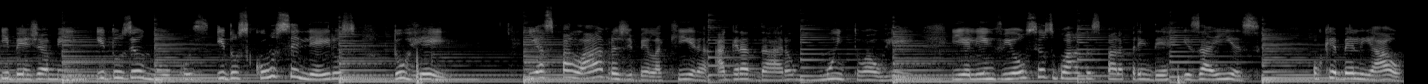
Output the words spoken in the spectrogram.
e Benjamim e dos eunucos e dos conselheiros do rei. E as palavras de Belaquira agradaram muito ao rei, e ele enviou seus guardas para prender Isaías porque Belial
